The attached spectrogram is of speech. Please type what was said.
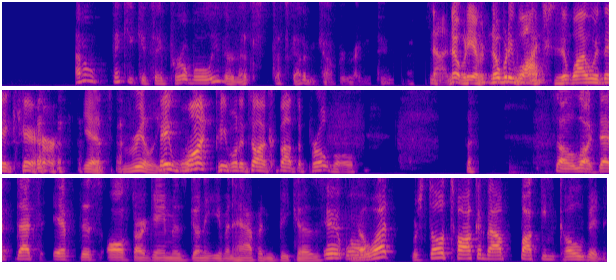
I don't think you could say Pro Bowl either. That's that's got to be copyrighted too. No, nobody ever nobody watches it. Why would they care? yes, really. they want people to talk about the Pro Bowl. So look, that that's if this All Star game is going to even happen because It you know what? We're still talking about fucking COVID,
